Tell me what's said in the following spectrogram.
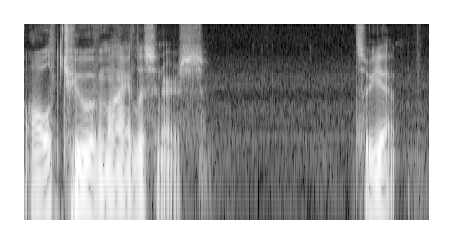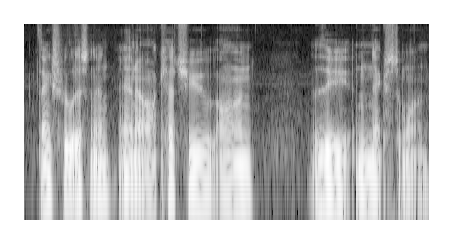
all two of my listeners. So, yeah, thanks for listening, and I'll catch you on the next one.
